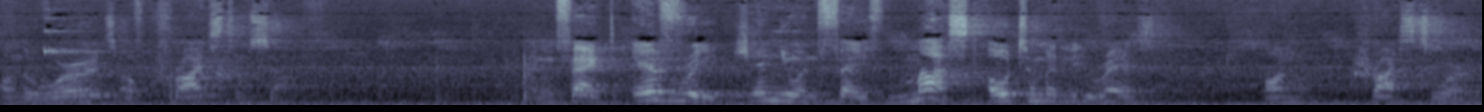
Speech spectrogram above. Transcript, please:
on the words of Christ Himself. And in fact, every genuine faith must ultimately rest on Christ's Word,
